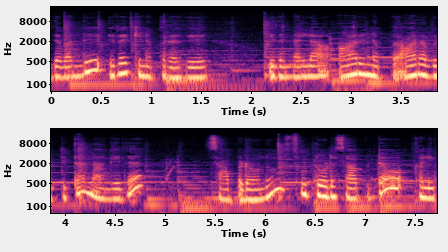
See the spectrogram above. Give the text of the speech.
இதை வந்து இறக்கின பிறகு இதை நல்லா ஆறின ஆற விட்டு தான் நாங்கள் இதை சாப்பிடணும். சூட்டோடு சாப்பிட்டா களி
